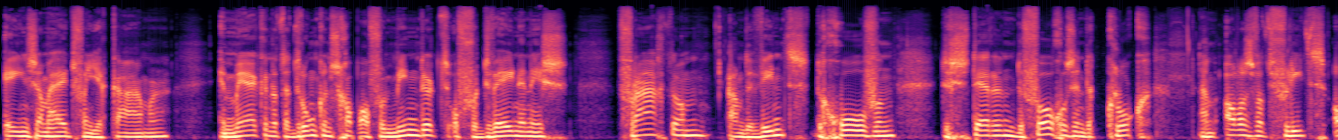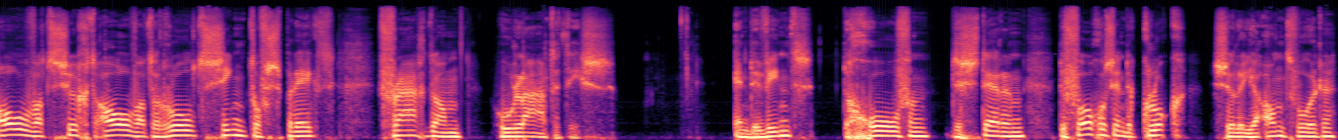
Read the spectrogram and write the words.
eenzaamheid van je kamer, en merken dat de dronkenschap al verminderd of verdwenen is, vraag dan aan de wind, de golven, de sterren, de vogels en de klok, aan alles wat vliet, al wat zucht, al wat rolt, zingt of spreekt, vraag dan hoe laat het is. En de wind, de golven, de sterren, de vogels en de klok zullen je antwoorden:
